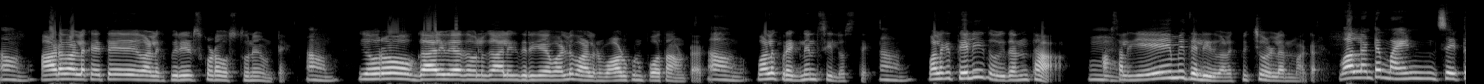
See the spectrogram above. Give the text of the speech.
అవును. ఆడవాళ్ళకైతే వాళ్ళకి పీరియడ్స్ కూడా వస్తూనే ఉంటాయి. అవును. ఎవరో గాలి వేదవులు గాలికి తిరిగే వాళ్ళు వాళ్ళని వాడుకుని పోతా ఉంటారు. అవును. వాళ్ళకి ప్రెగ్నెన్సీలు వస్తాయి. అవును. వాళ్ళకి తెలియదు ఇదంతా. అసలు ఏమీ తెలియదు వాళ్ళకి పిచ్చోళ్ళు అనమాట వాళ్ళంటే మైండ్ సెట్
